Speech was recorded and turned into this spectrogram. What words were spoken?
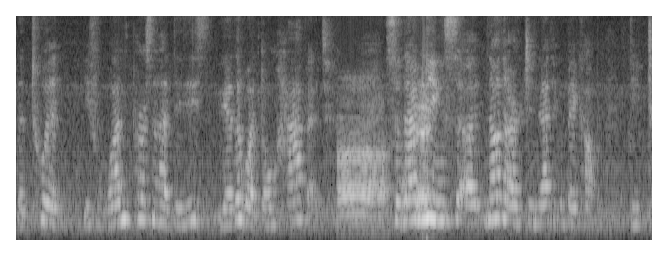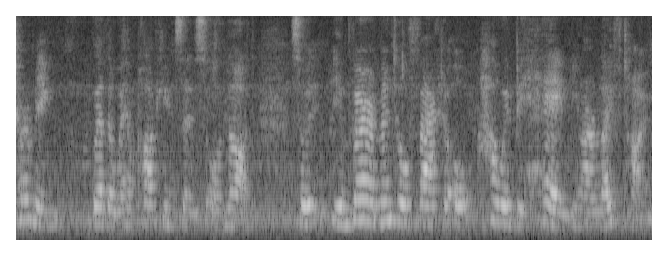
the twin, if one person has disease, the other one don't have it. Ah. So that okay. means uh, not our genetic makeup determine whether we have Parkinson's or not. So environmental factor or how we behave in our lifetime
